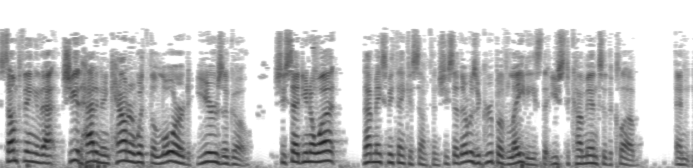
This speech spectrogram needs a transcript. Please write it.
something that she had had an encounter with the Lord years ago. She said, You know what? That makes me think of something. She said there was a group of ladies that used to come into the club and,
